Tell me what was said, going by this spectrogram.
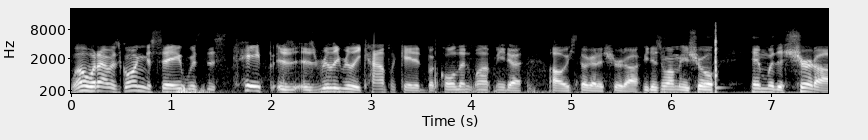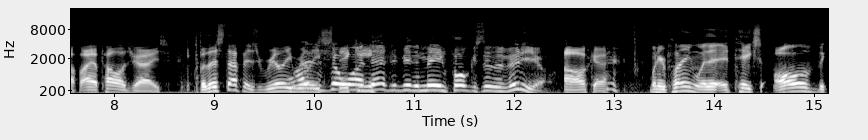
Well, what I was going to say was this tape is, is really, really complicated, but Cole didn't want me to, oh, he's still got his shirt off. He doesn't want me to show him with his shirt off. I apologize. But this stuff is really, well, really I just sticky. don't want that to be the main focus of the video. Oh, okay. when you're playing with it, it takes all of the,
